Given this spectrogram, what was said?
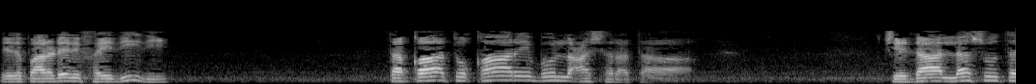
دې لپاره ډېرې فائدې دي تقا تقارب العشرتا چې دا لسو ته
